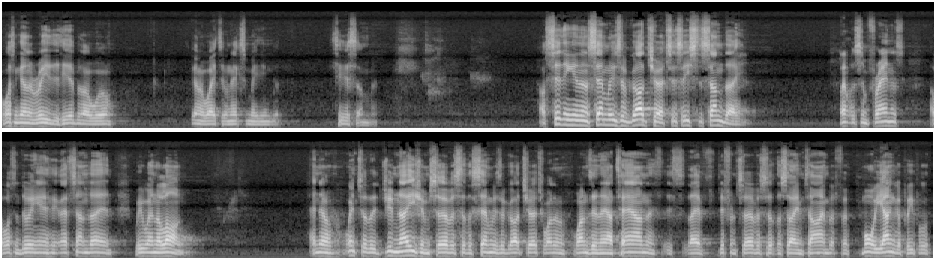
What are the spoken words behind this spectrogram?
I wasn't going to read it here, but I will. I'm going to wait till next meeting, but it's here somewhere. I was sitting in an Assemblies of God church this Easter Sunday. Went with some friends. I wasn't doing anything that Sunday, and we went along. And I went to the gymnasium service of the Assemblies of God Church, one of the ones in our town. It's, they have different services at the same time, but for more younger people,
